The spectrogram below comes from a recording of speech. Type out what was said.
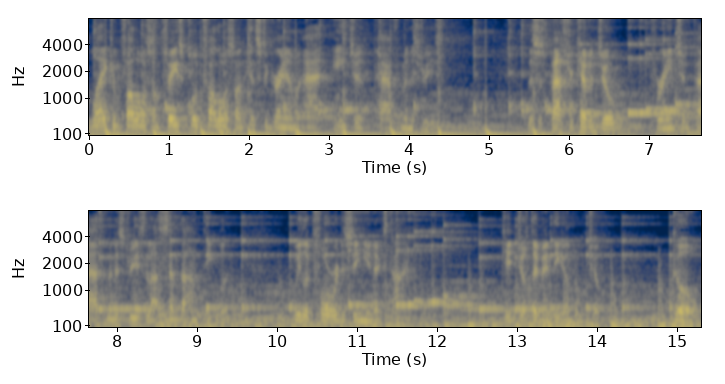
Like and follow us on Facebook, follow us on Instagram at Ancient Path Ministries. This is Pastor Kevin Job for Ancient Path Ministries, La Senda Antigua. We look forward to seeing you next time. Que Dios te bendiga mucho. Go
